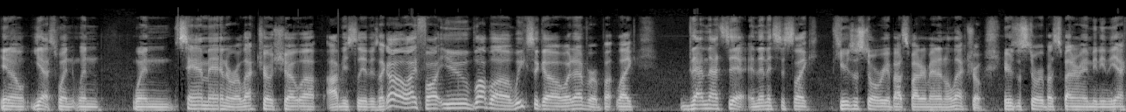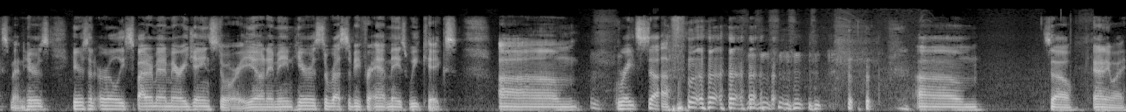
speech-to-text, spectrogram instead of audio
you know yes when when when Sandman or Electro show up, obviously there's like, oh, I fought you, blah blah, weeks ago, whatever. But like, then that's it, and then it's just like, here's a story about Spider-Man and Electro. Here's a story about Spider-Man meeting the X-Men. Here's here's an early Spider-Man Mary Jane story. You know what I mean? Here is the recipe for Aunt May's wheat cakes. Um, great stuff. um, so anyway,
